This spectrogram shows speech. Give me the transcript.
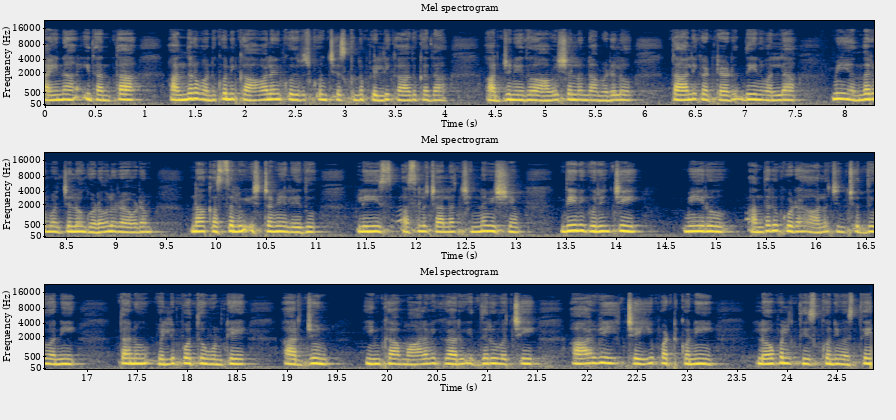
అయినా ఇదంతా అందరం అనుకుని కావాలని కుదుర్చుకొని చేసుకున్న పెళ్ళి కాదు కదా. అర్జున్ ఏదో ఆవేశంలో నా మెడలో తాళి కట్టాడు. దీనివల్ల మీ అందరి మధ్యలో గొడవలు రావడం నాకు అస్సలు ఇష్టమే లేదు. ప్లీజ్ అసలు చాలా చిన్న విషయం. దీని గురించి మీరు అందరూ కూడా ఆలోచించొద్దు అని తను వెళ్ళిపోతూ ఉంటే అర్జున్ ఇంకా మాలవిక గారు ఇద్దరూ వచ్చి ఆర్వి చెయ్యి పట్టుకొని లోపలికి తీసుకొని వస్తే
